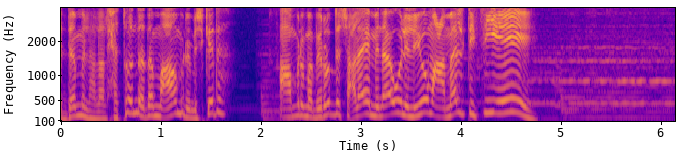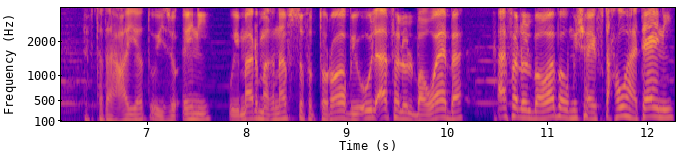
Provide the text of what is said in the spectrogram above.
الدم اللي على الحيطان ده دم عمرو مش كده؟ عمرو ما بيردش عليا من أول اليوم عملت فيه إيه؟ ابتدى يعيط ويزقني ويمرمغ نفسه في التراب ويقول قفلوا البوابة قفلوا البوابة ومش هيفتحوها تاني.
